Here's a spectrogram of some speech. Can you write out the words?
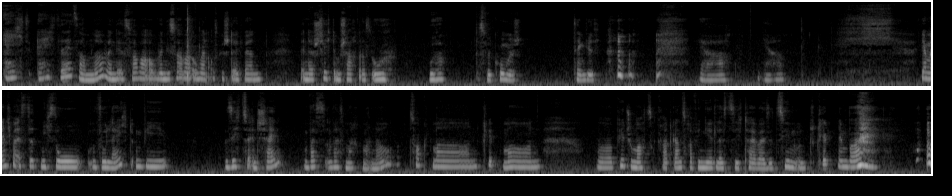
echt, echt seltsam, ne? Wenn der Server, wenn die Server irgendwann ausgestellt werden, wenn der Schicht im Schacht ist, uh, uh, das wird komisch, denke ich. ja, ja. Ja, manchmal ist das nicht so, so leicht, irgendwie sich zu entscheiden, was, was macht man, ne? Zockt man, klebt man. Äh, Pichu macht es gerade ganz raffiniert, lässt sich teilweise ziehen und klebt nebenbei.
